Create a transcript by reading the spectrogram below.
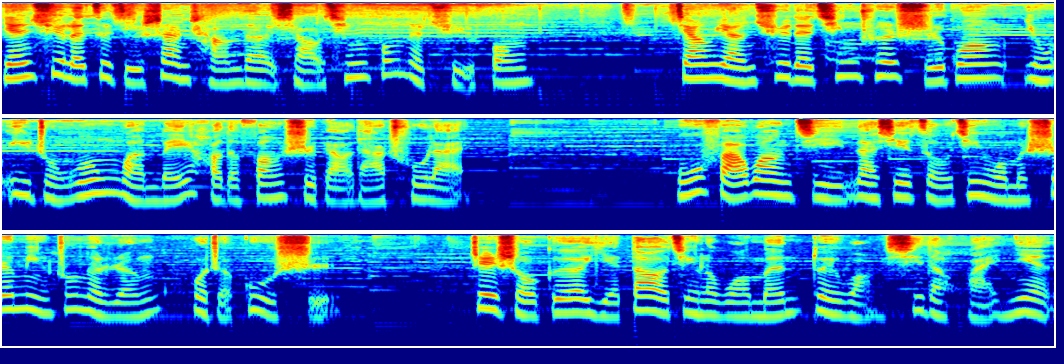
延续了自己擅长的小清风的曲风，将远去的青春时光用一种温婉美好的方式表达出来。无法忘记那些走进我们生命中的人或者故事，这首歌也道尽了我们对往昔的怀念。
